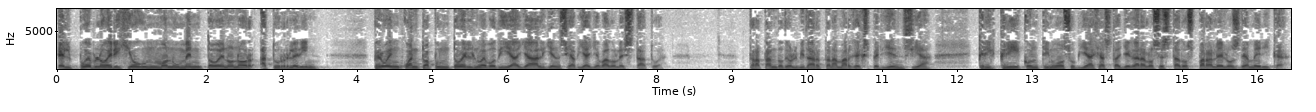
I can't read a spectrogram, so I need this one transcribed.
El pueblo erigió un monumento en honor a Turlerín, pero en cuanto apuntó el nuevo día ya alguien se había llevado la estatua. Tratando de olvidar tan amarga experiencia, Cricri continuó su viaje hasta llegar a los estados paralelos de América.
